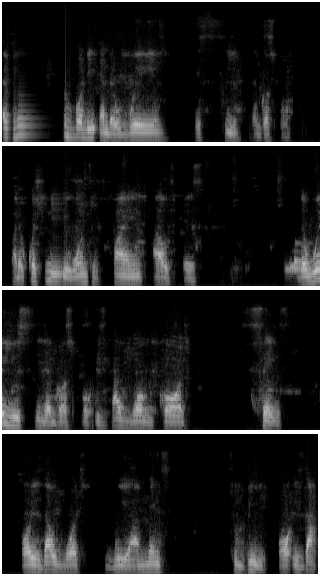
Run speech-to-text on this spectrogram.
everybody and the way they see the gospel. But the question you want to find out is the way you see the gospel, is that what God says? Or is that what we are meant to be? Or is that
